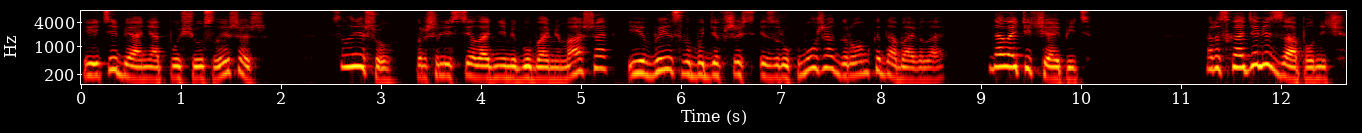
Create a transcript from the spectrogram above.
и тебя не отпущу, слышишь? — Слышу, Прошелестела одними губами Маша и, высвободившись из рук мужа, громко добавила. «Давайте чай пить». Расходились за полночь.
